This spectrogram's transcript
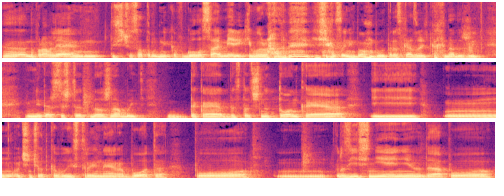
э, направляем тысячу сотрудников «Голоса Америки» в Иран, и сейчас они вам будут рассказывать, как надо жить. И мне кажется, что это должна быть такая достаточно тонкая и очень четко выстроенная работа по разъяснению, да, по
